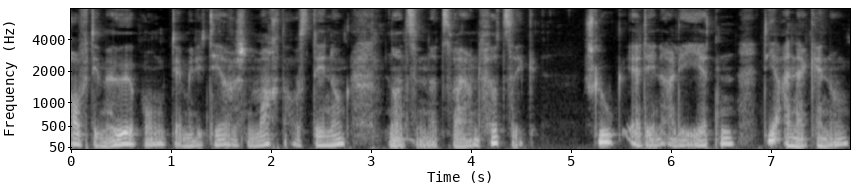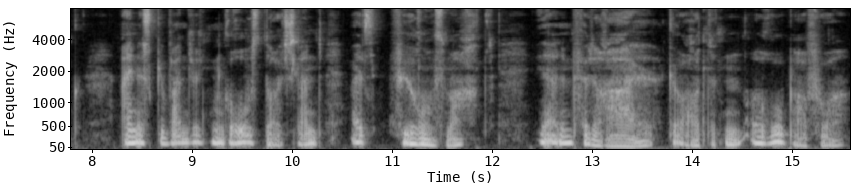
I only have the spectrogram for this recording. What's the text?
Auf dem Höhepunkt der militärischen Machtausdehnung 1942 schlug er den Alliierten die Anerkennung eines gewandelten Großdeutschland als Führungsmacht in einem föderal geordneten Europa vor.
